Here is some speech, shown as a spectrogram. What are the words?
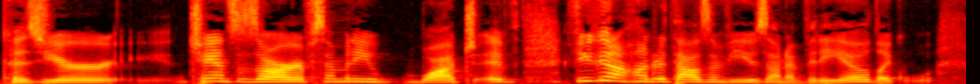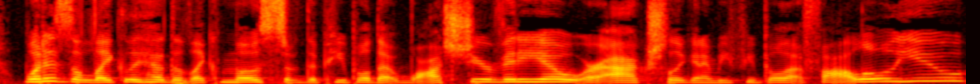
Cuz your chances are if somebody watch if if you get 100,000 views on a video, like what is the likelihood that like most of the people that watched your video are actually going to be people that follow you?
